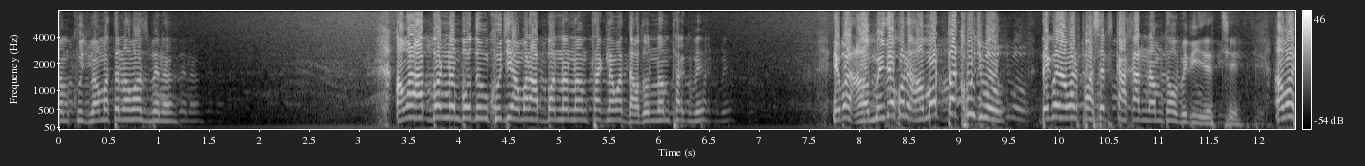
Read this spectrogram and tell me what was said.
নাম খুঁজবে। আমার তো নাম আসবে না। আমার আব্বার নাম প্রথম খুঁজি, আমার আব্বার নাম থাকলে আমার দাদুর নাম থাকবে। এবার আমি যখন আমারটা খুঁজবো, দেখবেন আমার পাশের কাকার নামটাও বেরিয়ে যাচ্ছে। আমার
